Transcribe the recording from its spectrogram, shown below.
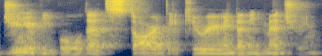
junior people that start their career and that need mentoring.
